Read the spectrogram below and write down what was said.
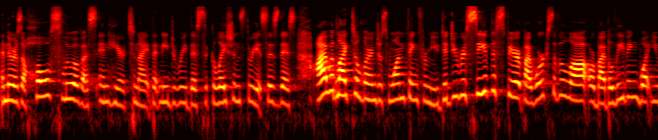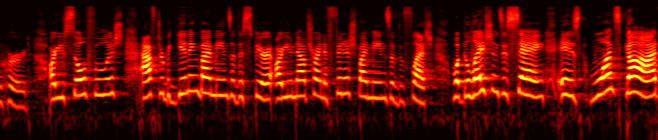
And there is a whole slew of us in here tonight that need to read this. Galatians 3, it says this I would like to learn just one thing from you. Did you receive the Spirit by works of the law or by believing what you heard? Are you so foolish? After beginning by means of the Spirit, are you now trying to finish by means of the flesh? What Galatians is saying is once God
